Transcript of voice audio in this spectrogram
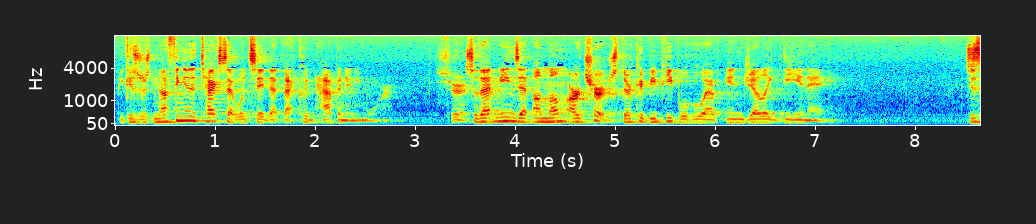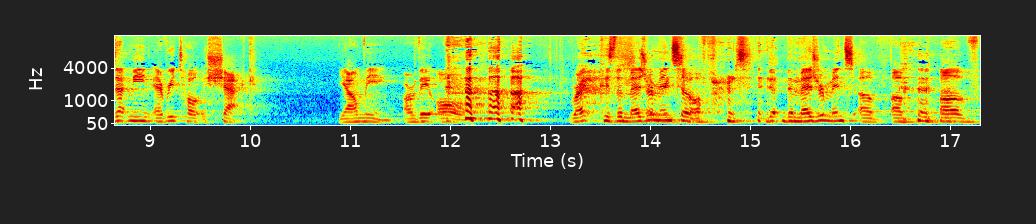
Because there's nothing in the text that would say that that couldn't happen anymore. Sure. So that means that among our church, there could be people who have angelic DNA. Does that mean every tall Shaq, Yao Ming, are they all right? Because the measurements of the, measurements of of, of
